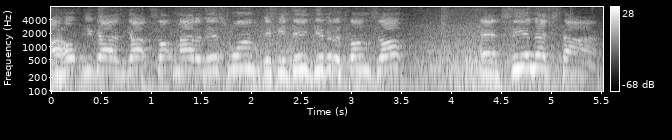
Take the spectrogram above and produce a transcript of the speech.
I hope you guys got something out of this one. If you did, give it a thumbs up and see you next time.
